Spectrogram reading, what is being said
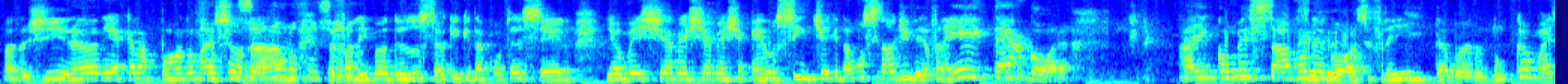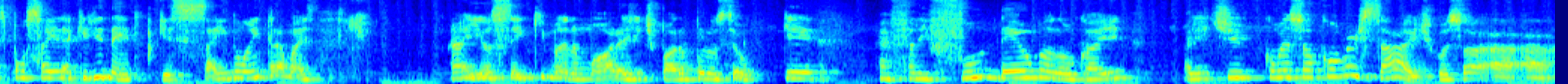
Mano, girando e aquela porra não Mas funcionava. não Eu falei, meu Deus do céu, o que que tá acontecendo? E eu mexia, mexia, mexia. Aí eu sentia que dava um sinal de vida. Eu falei, eita, é agora. Aí começava o negócio. Eu falei, eita, mano, nunca mais posso sair daqui de dentro, porque se sair não entra mais. Aí eu sei que, mano, uma hora a gente parou por não sei o quê. Aí eu falei, fudeu, maluco. Aí a gente começou a conversar, a gente começou a,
